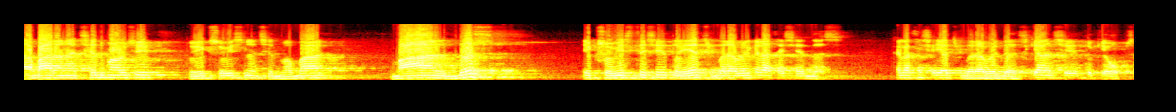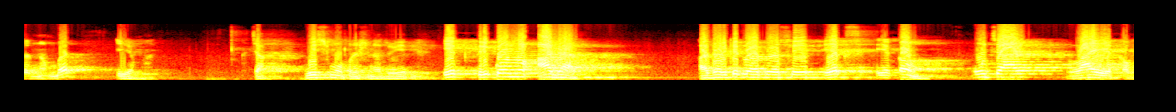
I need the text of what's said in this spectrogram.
આ બાર આના છેદમાં આવશે તો એકસો વીસના છેદમાં બાર. બાર, દસ, એકસો વીસ થશે તો એચ બરાબર કેટલા થશે? દસ. કેટલા થશે? એચ બરાબર દસ. ક્યાં છે? તો કે ઓપ્શન નંબર એમાં ચાલો, વીસમો પ્રશ્ન જોઈએ. એક ત્રિકોણનો આધાર. આધાર કેટલો આપ્યો છે એક્સ એકમ. ઊંચાઈ વાય એકમ.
